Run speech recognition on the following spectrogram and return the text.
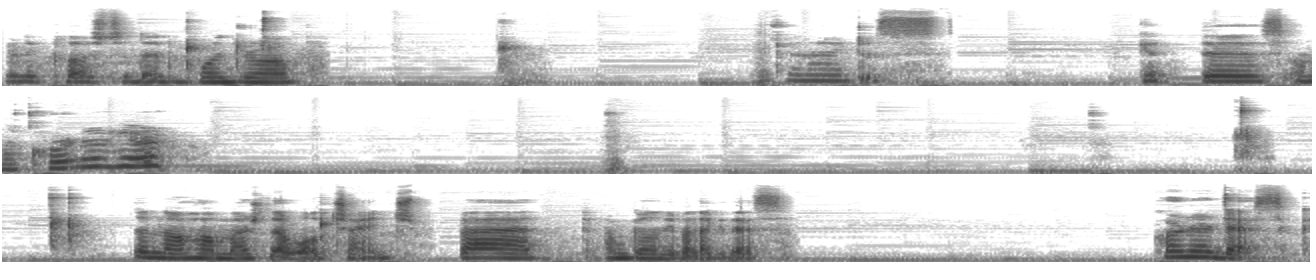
Really close to that wardrobe. Can I just get this on a corner here? Don't know how much that will change, but I'm gonna leave it like this. Corner desk.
